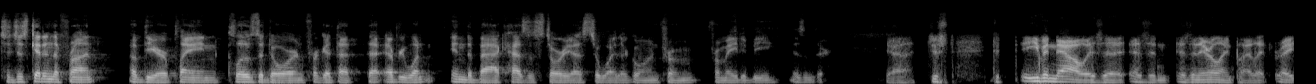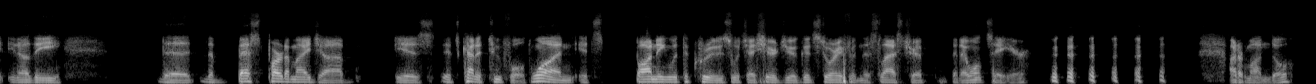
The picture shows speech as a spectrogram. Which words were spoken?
to just get in the front of the airplane, close the door, and forget that that everyone in the back has a story as to why they're going from from A to B, isn't there? Yeah, just to, even now as a as an as an airline pilot, right? You know the the the best part of my job is it's kind of twofold. One, it's bonding with the crews, which I shared you a good story from this last trip that I won't say here. Armando,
